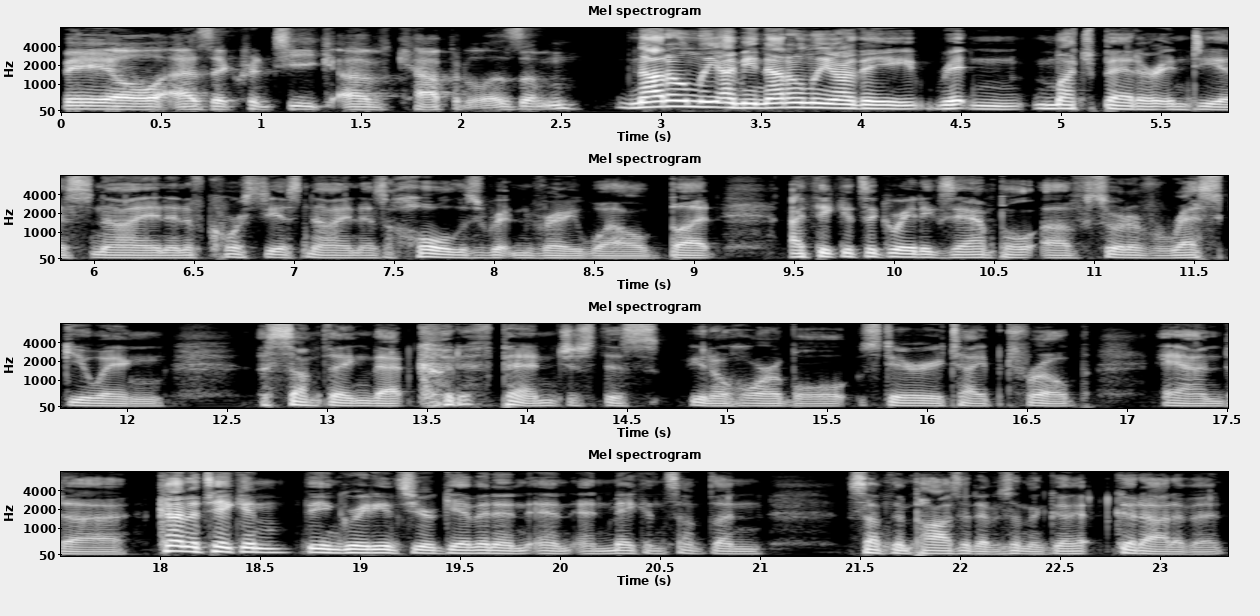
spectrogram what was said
fail as a critique of capitalism. Not only, I mean, not only are they written much better in DS9, and of course, DS9 as a whole is written very well, but I think it's a great example of sort of rescuing something that could have been just this, you know, horrible stereotype trope and uh, kind of taking the ingredients you're given and, and, and making something something positive, something good good out of it.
